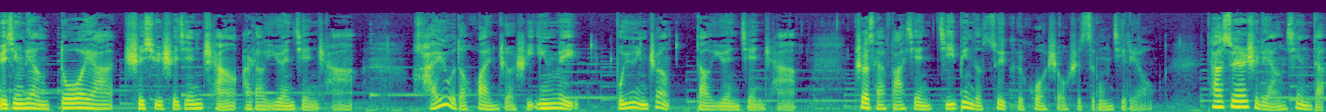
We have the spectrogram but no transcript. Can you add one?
月经量多呀、持续时间长而到医院检查，还有的患者是因为不孕症到医院检查，这才发现疾病的罪魁祸首是子宫肌瘤。它虽然是良性的，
